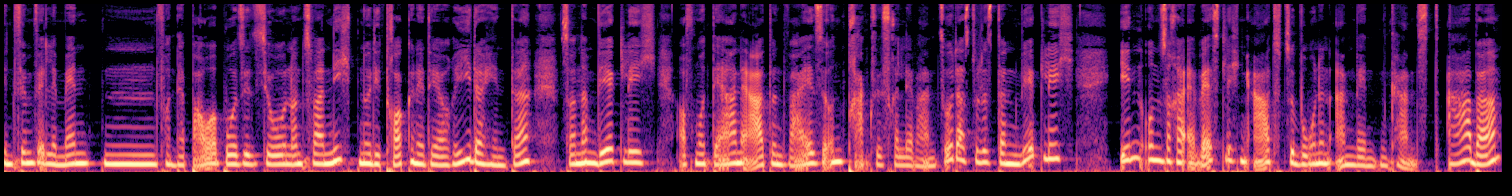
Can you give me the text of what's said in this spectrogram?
den fünf Elementen, von der Bauerposition und zwar nicht nur die trockene Theorie dahinter, sondern wirklich auf moderne Art und Weise und praxisrelevant, so dass du das dann wirklich in unserer westlichen Art zu wohnen anwenden kannst. Aber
